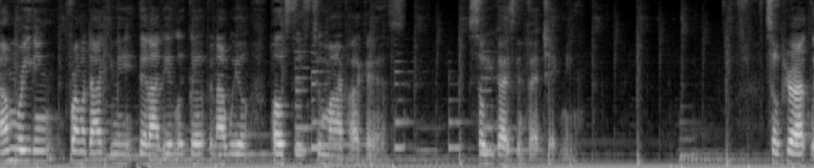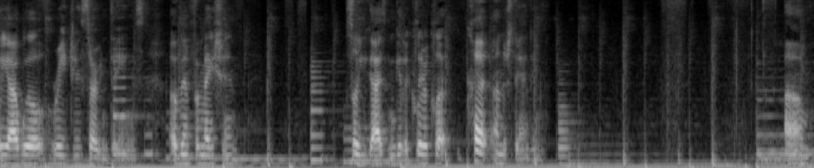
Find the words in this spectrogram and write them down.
I'm reading from a document that I did look up, and I will post this to my podcast so you guys can fact check me. So periodically, I will read you certain things of information so you guys can get a clear cut understanding. Um,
